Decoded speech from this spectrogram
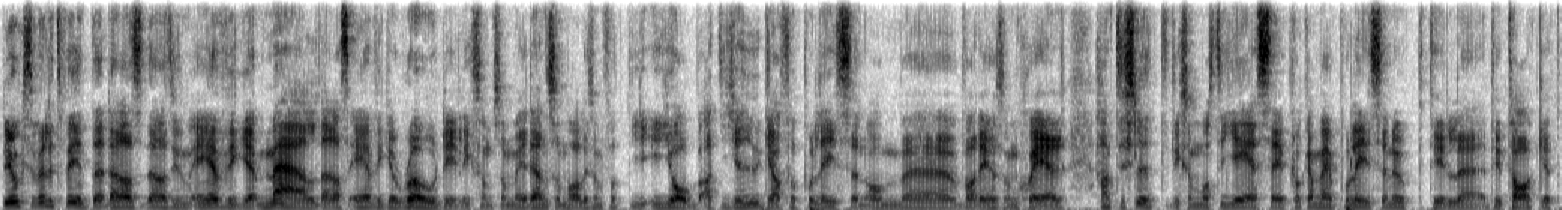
det är också väldigt fint, deras, deras liksom eviga Mal, deras eviga roadie, liksom, som är den som har liksom fått i jobb att ljuga för polisen om eh, vad det är som sker. Han till slut liksom måste ge sig, plocka med polisen upp till, eh, till taket.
